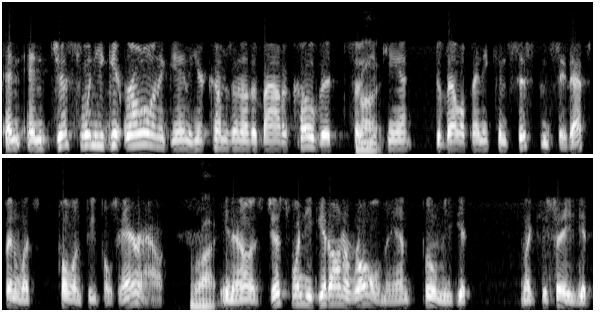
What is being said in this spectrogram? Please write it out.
And and just when you get rolling again, here comes another bout of COVID, so right. you can't develop any consistency. That's been what's pulling people's hair out. Right. You know, it's just when you get on a roll, man, boom, you get like you say, you get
